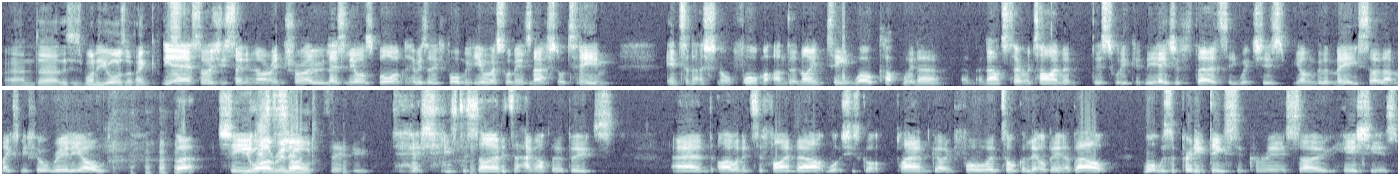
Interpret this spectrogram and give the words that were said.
And uh, this is one of yours, I think. Yeah, so as you said in our intro, Leslie Osborne, who is a former US women's national team, international former under 19 World Cup winner, um, announced her retirement this week at the age of 30, which is younger than me, so that makes me feel really old. But she You are really old. To, she's decided to hang up her boots, and I wanted to find out what she's got planned going forward, talk a little bit about what was a pretty decent career. So here she is.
